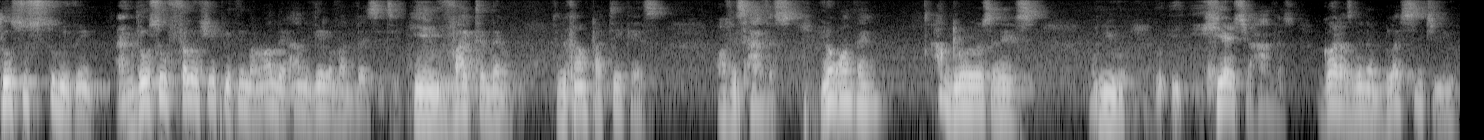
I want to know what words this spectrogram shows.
those who stood with him, and those who fellowship with him around the anvil of adversity. He invited them to become partakers of his harvest. You know one thing? How glorious it is when you here's your harvest. God has been a blessing to you.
